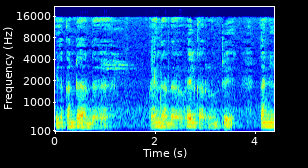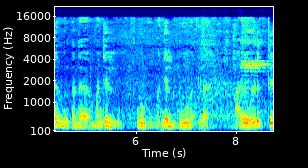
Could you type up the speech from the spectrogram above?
இதை கண்ட அந்த பயந்த அந்த வளையல்காரர் வந்துட்டு தன்னிடம் இருக்க அந்த மஞ்சள் குங்குமம் மஞ்சள் குங்குமம் இருக்குல்ல அதை எடுத்து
